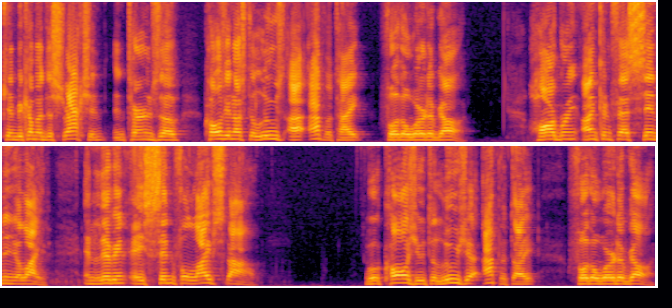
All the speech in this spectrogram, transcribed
can become a distraction in terms of causing us to lose our appetite for the Word of God harboring unconfessed sin in your life and living a sinful lifestyle will cause you to lose your appetite for the Word of God.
